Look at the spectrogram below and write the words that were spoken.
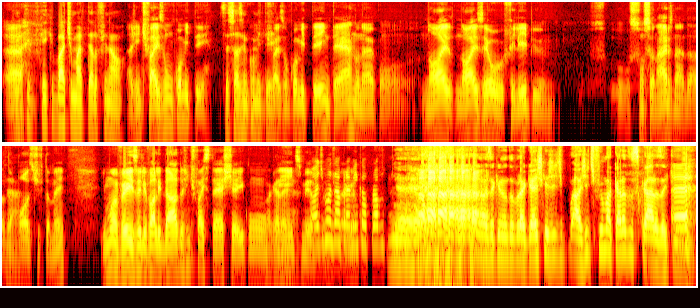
É, quem, que, que bate o martelo final? a gente faz um comitê. Vocês fazem um A comitê. gente faz um comitê interno, né, com nós, nós eu, o Felipe, os- os funcionários né, da, da Tá. Positive também. E uma vez ele validado, a gente faz teste aí com a galera. clientes mesmo. Pode mandar pra pega- mim que eu provo tudo. É, nós aqui no Dobracast que a gente, a gente filma a cara dos caras aqui. É. né?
